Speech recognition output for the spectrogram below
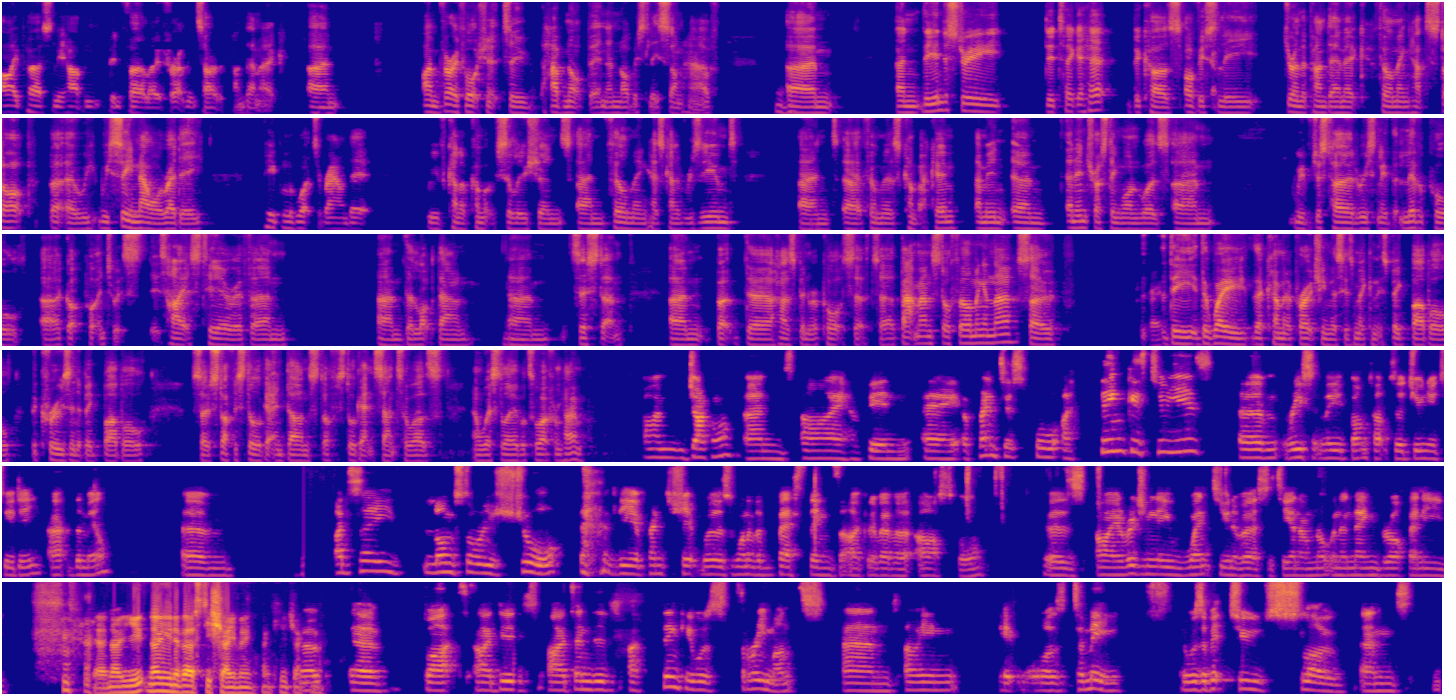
I personally haven't been furloughed throughout the entire of the pandemic. Um, I'm very fortunate to have not been, and obviously some have. Mm-hmm. Um, and the industry did take a hit because obviously during the pandemic, filming had to stop. But uh, we we see now already, people have worked around it. We've kind of come up with solutions, and filming has kind of resumed, and uh, filming has come back in. I mean, um, an interesting one was um, we've just heard recently that Liverpool uh, got put into its its highest tier of um, um, the lockdown mm. um, system. Um, but there has been reports that uh, Batman's still filming in there. So right. the the way they're coming approaching this is making this big bubble. The crew's in a big bubble, so stuff is still getting done. Stuff is still getting sent to us, and we're still able to work from home. I'm Giacomo, and I have been a apprentice for I think it's two years um, recently bumped up to junior 2D at the mill. Um, I'd say, long story short, the apprenticeship was one of the best things that I could have ever asked for. Because I originally went to university, and I'm not going to name drop any. yeah, no, you, no university shaming. Thank you, Jack. Uh, uh, but I did. I attended. I think it was three months, and I mean, it was to me it was a bit too slow and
